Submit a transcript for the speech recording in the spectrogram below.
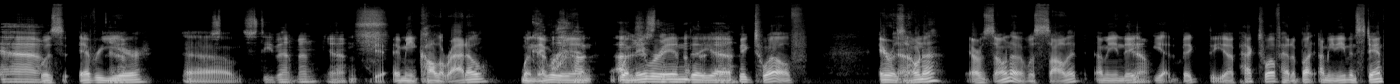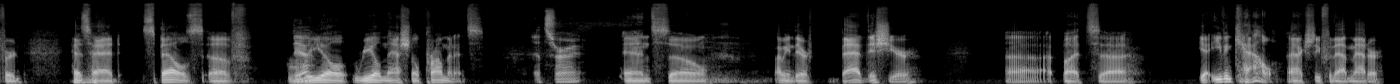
yeah. was every Yeah. year. Uh, Steve Emtman, yeah. I mean, Colorado when they were in when they were in the uh. Big Twelve, Arizona. Arizona was solid. I mean, they Yeah. yeah, the big the uh, Pac-12 had a but. I mean, even Stanford has Mhm. had spells of Yeah. real real national prominence. That's right. and so I mean they're bad this year, uh, but uh, yeah, even Cal actually for that matter.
